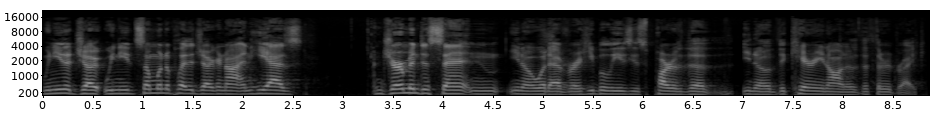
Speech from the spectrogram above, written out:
We need a jug. We need someone to play the Juggernaut, and he has German descent and you know whatever he believes he's part of the you know the carrying on of the Third Reich.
